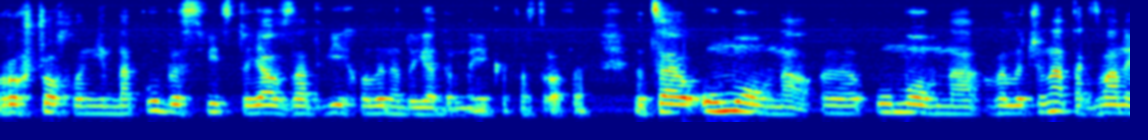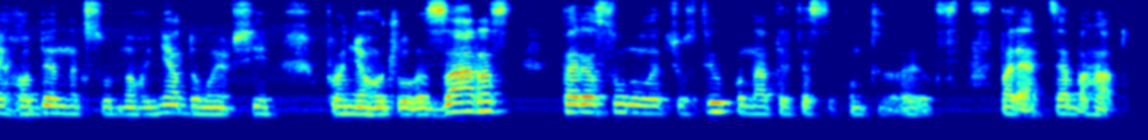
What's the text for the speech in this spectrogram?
розчохлені на Куби. Світ стояв за дві хвилини до ядерної катастрофи. Це умовна, е, умовна величина, так званий годинник судного дня. Думаю, всі про нього чули. Зараз пересунули цю стрілку на 30 секунд е, вперед. Це багато.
